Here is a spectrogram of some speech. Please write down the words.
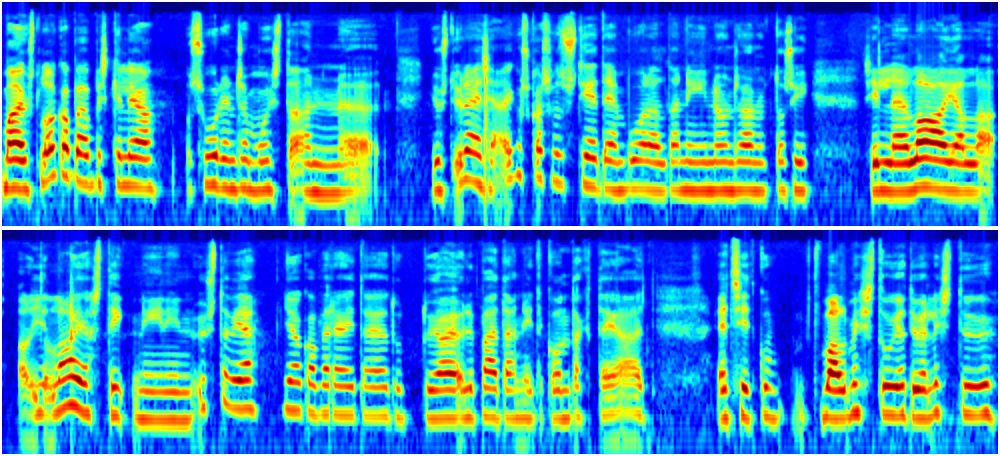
mä oon just logopeopiskelija, suurinsa muistan uh, just yleisen aikuiskasvatustieteen puolelta, niin on saanut tosi sille laajalla, laajasti niin, niin ystäviä ja kavereita ja tuttuja ja ylipäätään niitä kontakteja. Että et sit kun valmistuu ja työllistyy,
